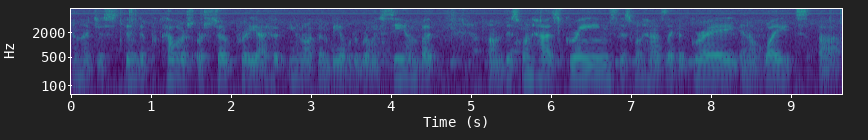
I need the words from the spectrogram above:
and I just, and the colors are so pretty, I hope you're not going to be able to really see them, but um, this one has greens, this one has like a gray and a white, uh,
